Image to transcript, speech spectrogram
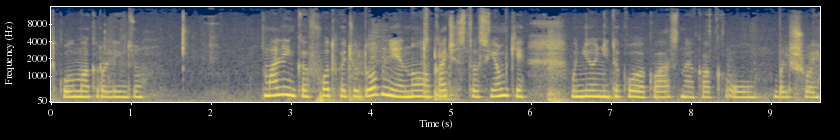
Такую макро-линзу. Маленькая фоткать удобнее, но качество съемки у нее не такое классное, как у большой.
